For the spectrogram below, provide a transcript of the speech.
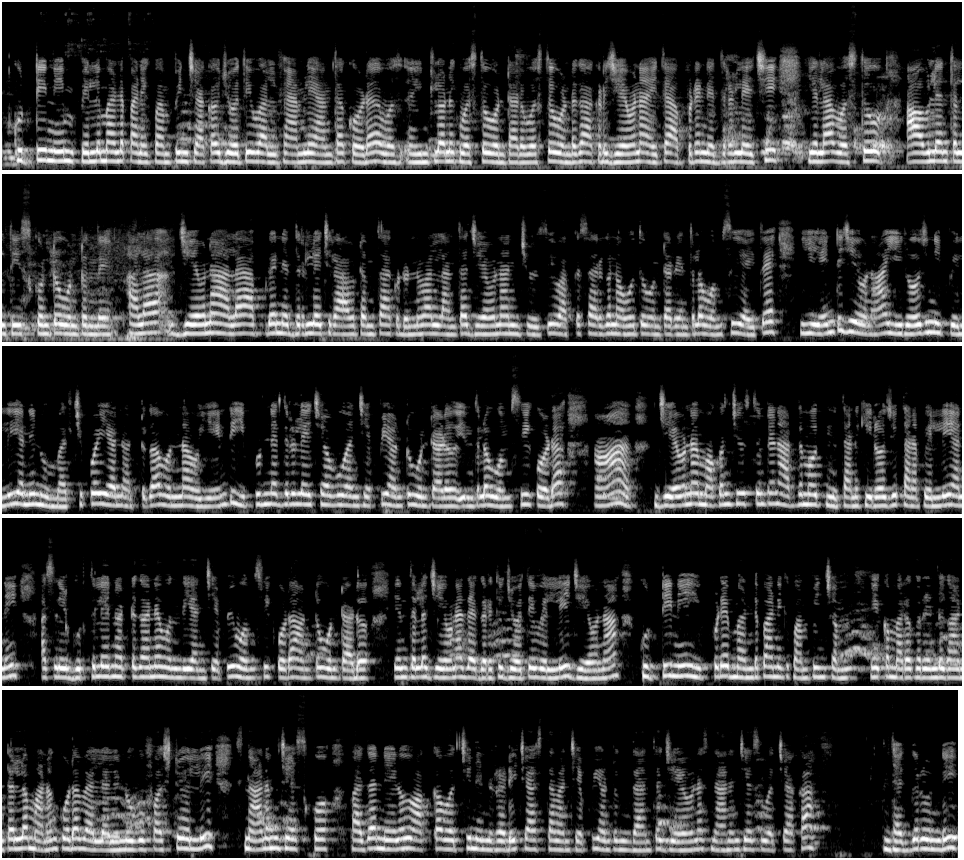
కుట్టిని పెళ్ళి మండపానికి పంపించాక జ్యోతి వాళ్ళ ఫ్యామిలీ అంతా కూడా ఇంట్లోనికి వస్తూ ఉంటారు. వస్తూ ఉండగా అక్కడ జీవన అయితే అప్పుడే నిద్రలేచి ఇలా వస్తూ ఆవులెంతలు తీసుకుంటూ ఉంటుంది. అలా జీవన అలా అప్పుడే నిద్రలేచి రావడంతో రావటంతో అక్కడ ఉన్న వాళ్ళంతా జీవనాన్ని చూసి ఒక్కసారిగా నవ్వుతూ ఉంటారు. ఇంతలో వంశీ అయితే ఏంటి జీవన? ఈ రోజు నీ పెళ్ళి అని నువ్వు మర్చిపోయానట్టుగా ఉన్నావు. ఏంటి ఇప్పుడు నిద్రలేచావు అని చెప్పి అంటూ ఉంటాడు. ఇంతలో వంశీ కూడా జీవన ముఖం చూస్తుంటేనే అర్థమవుతుంది తనకి ఈరోజు తన పెళ్ళి అని. అసలు లేనట్టుగానే ఉంది అని చెప్పి వంశీ కూడా అంటూ ఉంటాడు. ఇంతలో జీవన దగ్గరికి జ్యోతి వెళ్ళి జీవన కుట్టిని ఇప్పుడే మండపానికి పంపించాం. ఇక మరొక రెండు గంటల్లో మనం కూడా వెళ్ళాలి. నువ్వు ఫస్ట్ వెళ్ళి స్నానం చేసుకో. పద నేను అక్క వచ్చి నిన్ను రెడీ చేస్తామని చెప్పి అంటుంది. దాంతో జీవన స్నానం చేసి వచ్చాక దగ్గరుండి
